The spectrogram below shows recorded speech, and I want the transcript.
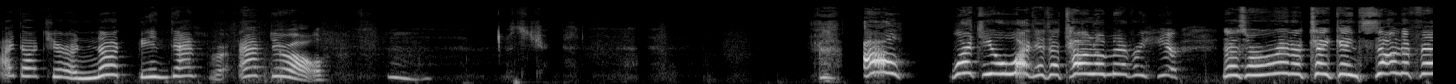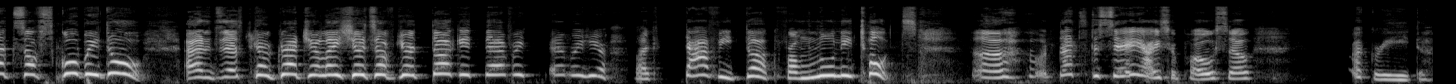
I thought you're not being dead for after all. Hmm, oh, what you wanted to tell them every here? There's a winner taking sound effects of Scooby-Doo. And just congratulations of your ducky every, every year. Like Daffy Duck from Looney Tunes. Uh, that's to say, I suppose, so. Agreed.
